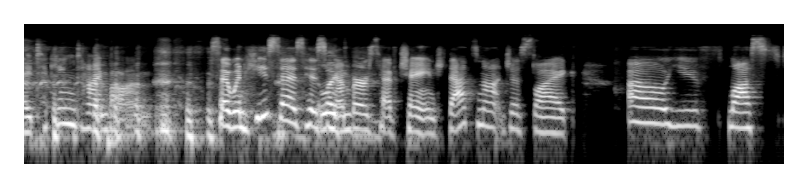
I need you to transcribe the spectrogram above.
A ticking time bomb. so when he says his like, numbers have changed, that's not just like, oh, you've lost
